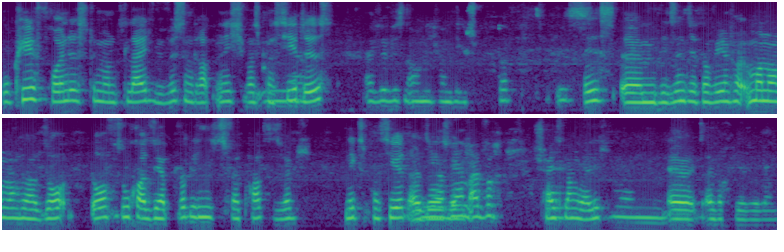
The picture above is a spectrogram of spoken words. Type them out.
Okay, Freunde, es tut mir uns leid. Wir wissen gerade nicht, was passiert ist. Also wir wissen auch nicht, wann sie gestoppt ist. ist, ähm, wir sind jetzt auf jeden Fall immer noch nach einer so Dorfsuche. Also ihr habt wirklich nichts verpasst. Es ist wirklich nichts passiert. Also ja, wir haben einfach, scheiß langweilig. ähm, Äh, jetzt einfach hier so lang.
